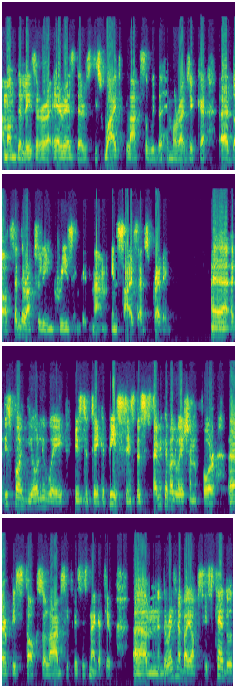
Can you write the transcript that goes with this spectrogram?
among the laser areas, there's this white plaques with the hemorrhagic uh, dots, and they're increasing in, um, in size and spreading. Uh, at this point, the only way is to take a piece since the systemic evaluation for herpes, tox, or Lyme syphilis is negative. Um, the retina biopsy is scheduled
